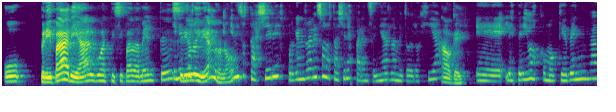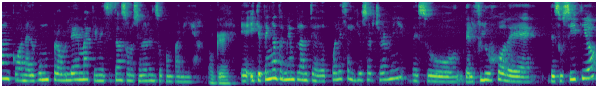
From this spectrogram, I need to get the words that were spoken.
o prepare algo anticipadamente, sería estos- lo ideal, ¿o no? En esos talleres, porque en realidad son los talleres para enseñar la metodología, Ah, ok. eh, les pedimos como que vengan con algún problema que necesitan solucionar en su compañía. Ok. Eh, y que tengan también planteado cuál es el user journey de su, del flujo de, de su sitio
